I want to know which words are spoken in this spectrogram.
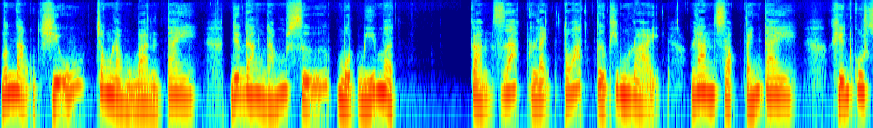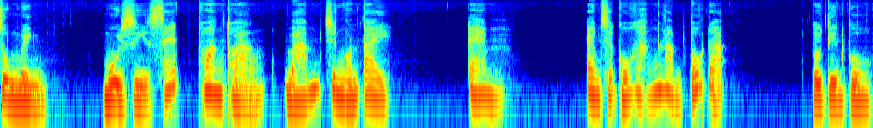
nó nặng trĩu trong lòng bàn tay như đang nắm giữ một bí mật. Cảm giác lạnh toát từ kim loại lan dọc cánh tay khiến cô dùng mình. Mùi dì xét thoang thoảng bám trên ngón tay. Em, em sẽ cố gắng làm tốt ạ. Tôi tin cô.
